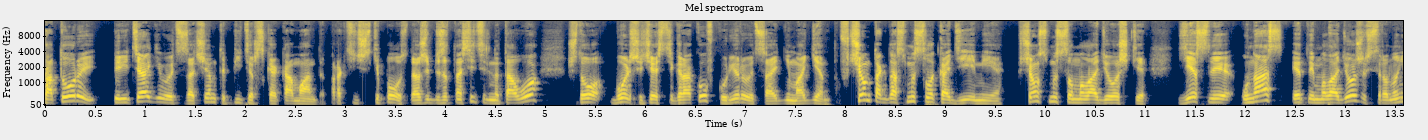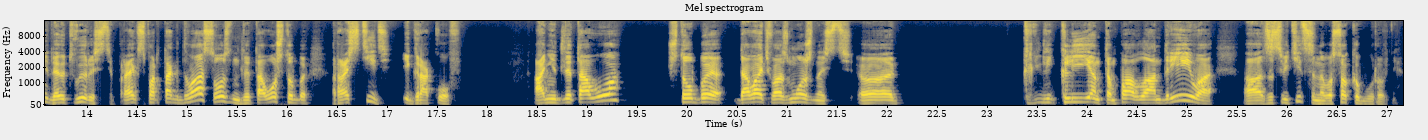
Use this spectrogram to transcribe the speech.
который перетягивается зачем-то питерская команда, практически полностью, даже безотносительно того, что большая часть игроков курируется одним агентом. В чем тогда смысл академии? В чем смысл молодежки? Если у нас этой молодежи все равно не дают вырасти. Проект «Спартак-2» создан для того, чтобы растить игроков, а не для того, чтобы давать возможность э, клиентам Павла Андреева э, засветиться на высоком уровне.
